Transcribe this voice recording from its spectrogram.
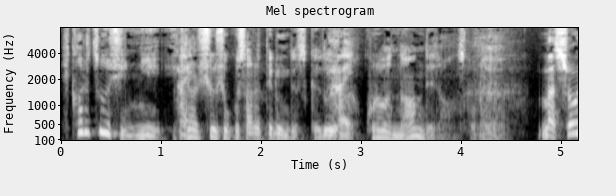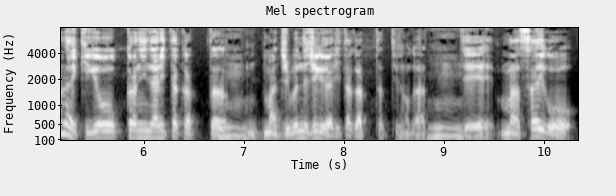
光通信にいきなり就職されてるんですけど、はい。これはなんでなんですかね？まあ、将来起業家になりたかった、まあ、自分で事業やりたかったっていうのがあって、まあ、最後、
